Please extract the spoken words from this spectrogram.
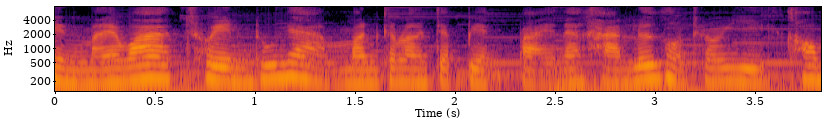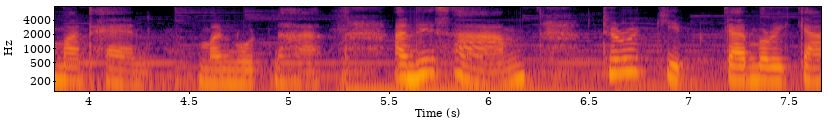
เห็นไหมว่าเทรนทุกอย่างมันกำลังจะเปลี่ยนไปนะคะ เรื่องของเทคโนโลยีเข้ามาแทนมนุษย์นะคะ อันที่ 3 ธุรกิจการบริการ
